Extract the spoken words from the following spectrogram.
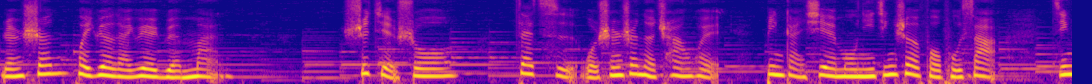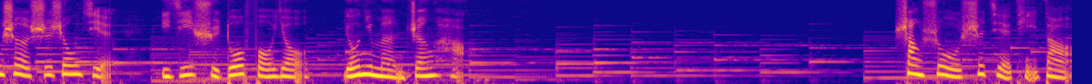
人生会越来越圆满。师姐说：“在此，我深深的忏悔，并感谢摩尼金舍佛菩萨、金舍师兄姐以及许多佛友，有你们真好。”上述师姐提到，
